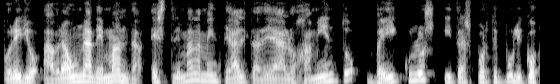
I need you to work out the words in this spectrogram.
Por ello, habrá una demanda extremadamente alta de alojamiento, vehículos y transporte público,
